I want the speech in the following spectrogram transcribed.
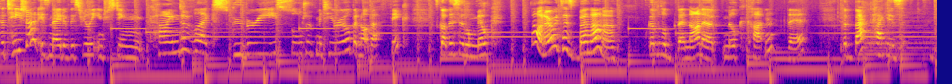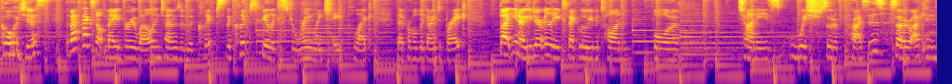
The t-shirt is made of this really interesting kind of like scubery sort of material, but not that thick. It's got this little milk, oh no, it says banana. It's got a little banana milk carton there. The backpack is gorgeous. The backpack's not made very well in terms of the clips. The clips feel extremely cheap, like they're probably going to break. But you know, you don't really expect Louis Vuitton for Chinese wish sort of prices, so I can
